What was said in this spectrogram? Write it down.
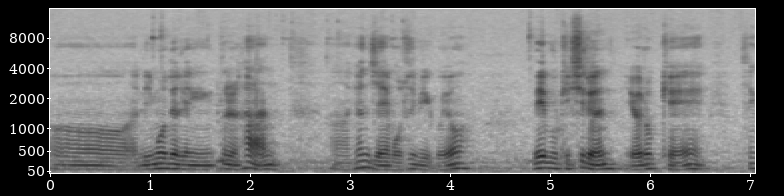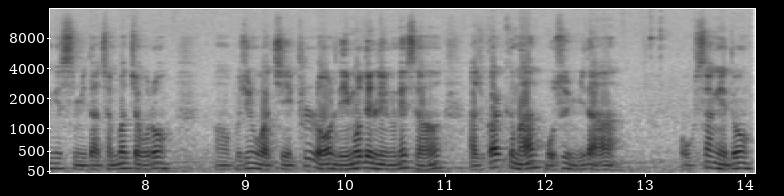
어, 리모델링을 한 어, 현재 모습이고요. 내부 객실은 이렇게 생겼습니다. 전반적으로 어, 보시는 것 같이 풀로 리모델링을 해서 아주 깔끔한 모습입니다. 옥상에도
